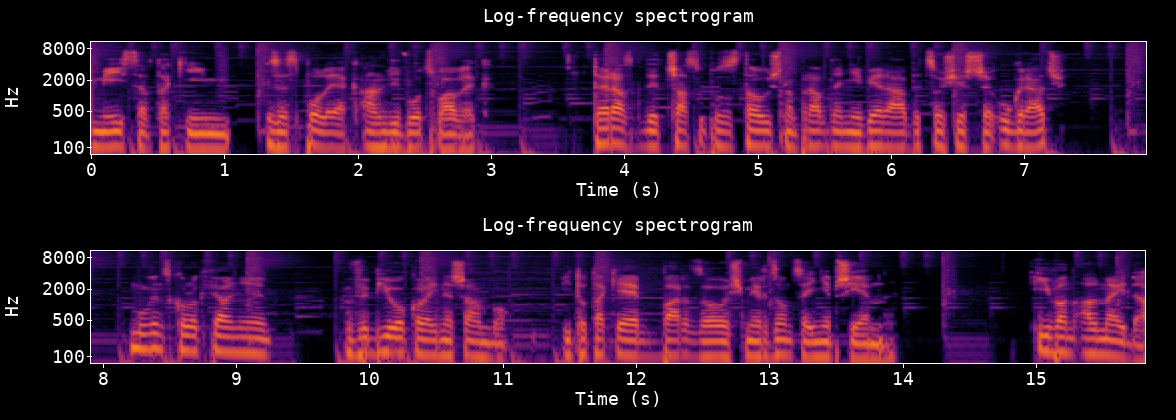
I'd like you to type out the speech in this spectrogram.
miejsca w takim zespole jak Anwi Włocławek. Teraz, gdy czasu pozostało już naprawdę niewiele, aby coś jeszcze ugrać, mówiąc kolokwialnie, wybiło kolejne szambo. I to takie bardzo śmierdzące i nieprzyjemne. Iwan Almeida.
